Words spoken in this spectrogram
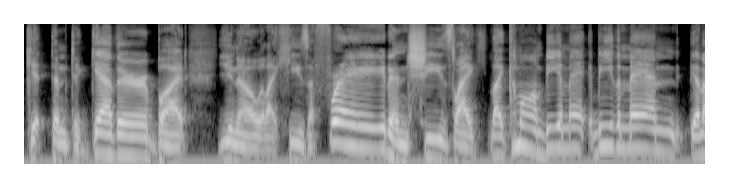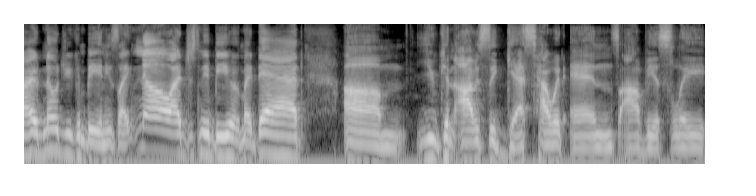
get them together but you know like he's afraid and she's like like come on be a man be the man that i know you can be. And he's like no i just need to be here with my dad. Um you can obviously guess how it ends obviously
